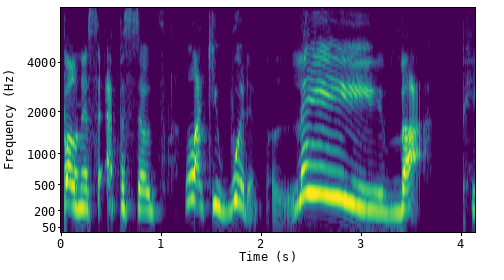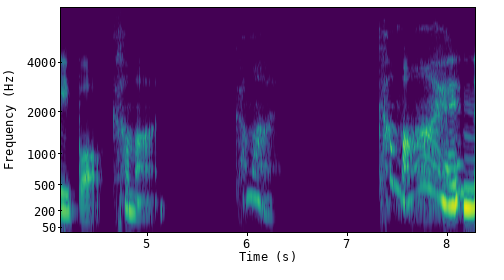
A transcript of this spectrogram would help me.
bonus episodes like you wouldn't believe. People, come on. Come on. Come on.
